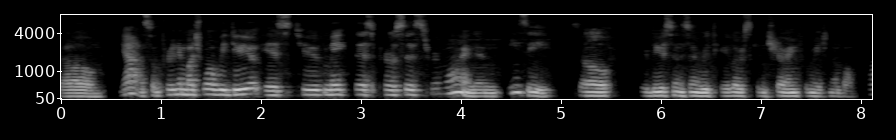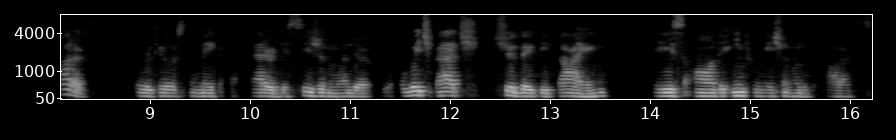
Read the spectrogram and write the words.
So yeah, so pretty much what we do is to make this process streamlined and easy. So producers and retailers can share information about products, so retailers can make a better decision when they're which batch should they be buying based on the information on the products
